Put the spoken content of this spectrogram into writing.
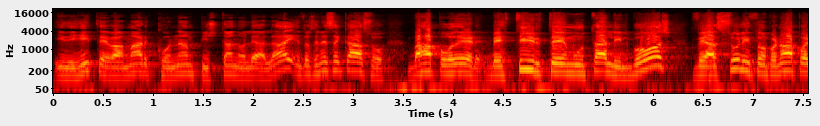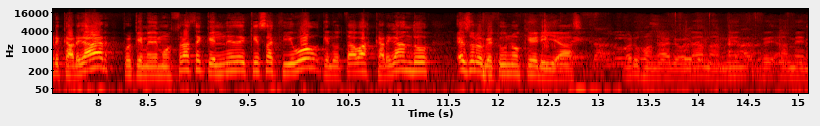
y dijiste Bamar Conan pishtán o lealai, entonces en ese caso vas a poder vestirte mutal lilbosh, ve azulito, pero no vas a poder cargar porque me demostraste que el neder que se activó, que lo estabas cargando, eso es lo que tú no querías. Amén, amén.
